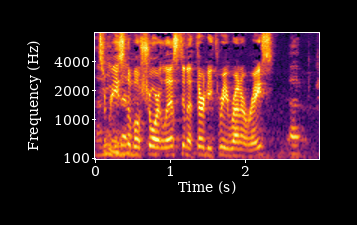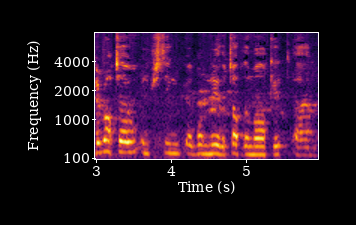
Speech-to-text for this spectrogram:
It's a reasonable short list in a 33 runner race. Uh, Perotto, interesting uh, one near the top of the market. Um,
